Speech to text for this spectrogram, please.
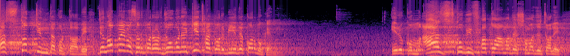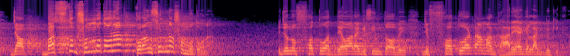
বাস্তব চিন্তা করতে হবে যে নব্বই বছর পর ওর যৌবনের কি থাকে, ওর বিয়ে দিয়ে করব কেমন এরকম আজ কবি ফত আমাদের সমাজে চলে, যা বাস্তব সম্মত না, কোরআন সুন্না সম্মত না। এজন্য ফতোয়া দেওয়ার আগে চিন্তা হবে যে ফতোয়াটা আমার ঘাড়ে আগে লাগবে কিনা।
